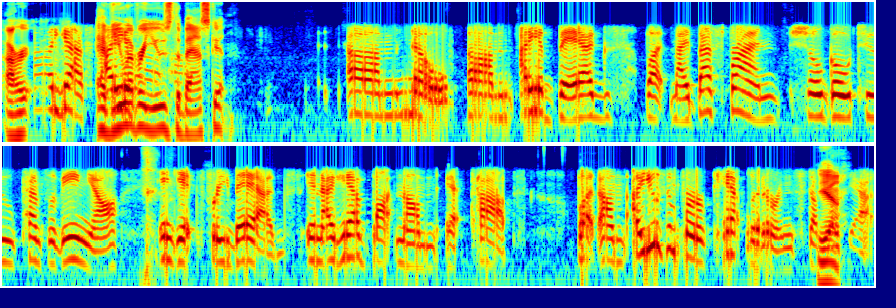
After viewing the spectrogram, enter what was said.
are Uh, yes. have I you ever uh, used the basket? Um, no. Um, I have bags, but my best friend, she'll go to Pennsylvania and get free bags, and I have bought them at Tops, but um, I use them for cat litter and stuff Yeah. like that.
